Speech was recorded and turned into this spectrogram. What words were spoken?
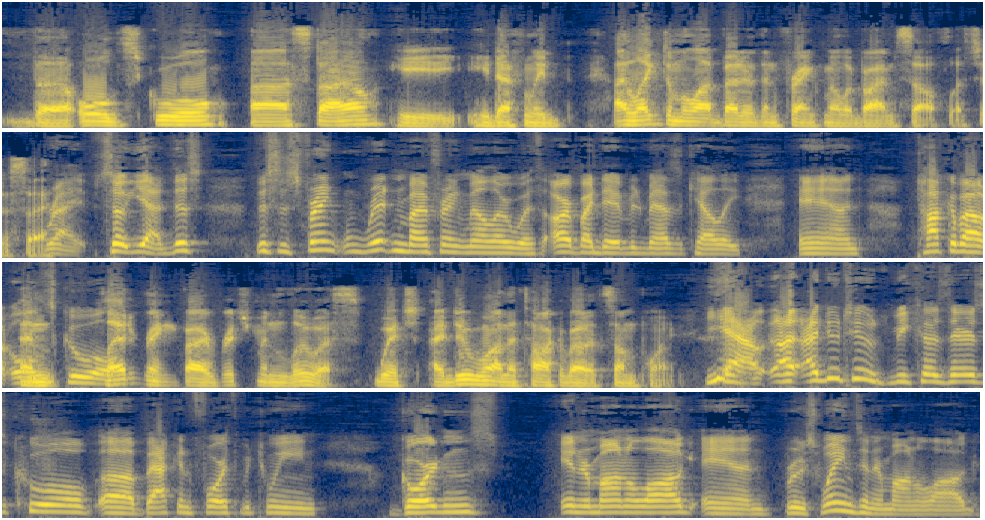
the old school, uh, style, he, he definitely, I liked him a lot better than Frank Miller by himself, let's just say. Right. So yeah, this this is Frank written by Frank Miller with art by David Mazzucchelli and talk about old and school. lettering by Richmond Lewis, which I do want to talk about at some point. yeah, I, I do too because there's a cool uh, back and forth between Gordon's inner monologue and Bruce Wayne's inner monologue,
